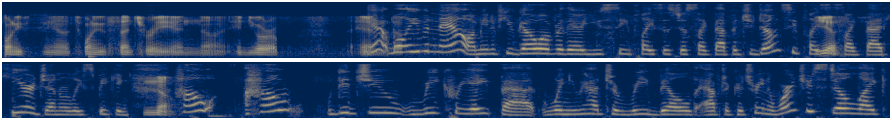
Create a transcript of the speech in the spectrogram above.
20 you know 20th century in uh, in Europe. And, yeah, uh, well, even now, I mean, if you go over there, you see places just like that, but you don't see places Yes. like that here, generally speaking. no, How how did you recreate that when you had to rebuild after Katrina? Weren't you still like,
